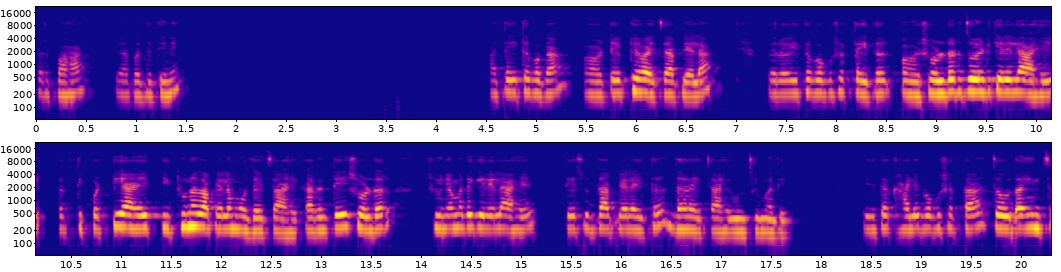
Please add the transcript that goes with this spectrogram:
तर पहा या पद्धतीने. आता इथं बघा टेप ठेवायचा आहे आपल्याला. तर इथं बघू शकता इथं शोल्डर जॉईंट केलेलं आहे. तर ती पट्टी आहे तिथूनच आपल्याला मोजायचं आहे. कारण ते शोल्डर शिवण्यामध्ये गेलेलं आहे ते सुद्धा आपल्याला इथं धरायचं आहे उंचीमध्ये. ते तिथं खाली बघू शकता चौदा इंच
